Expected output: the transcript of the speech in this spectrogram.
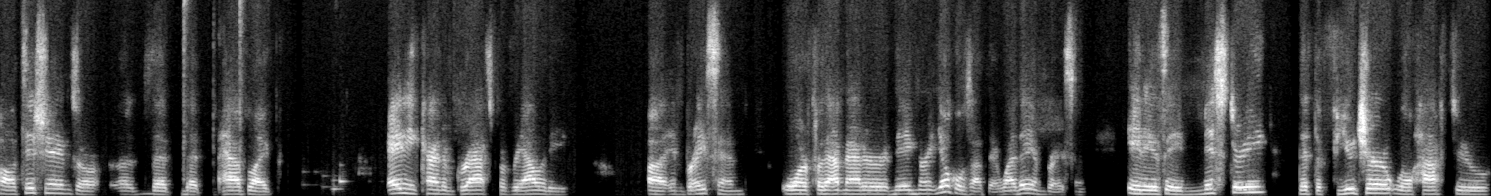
politicians or uh, that that have like any kind of grasp of reality uh, embrace him, or for that matter, the ignorant yokels out there, why they embrace him. It is a mystery that the future will have to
